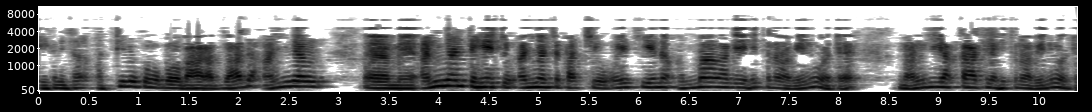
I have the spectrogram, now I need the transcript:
ඒක නිසා අත්තිනකෝ බෝ බාරද්වාද අඤ්ඤං මේ අඤ්ඤන්ත හේතු අඤ්ඤන්ත පච්චය ඔය කියන අම්මා වගේ හිතනවා වෙනුවට නංගි අක්කා කියලා හිතනවා වෙනුවට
